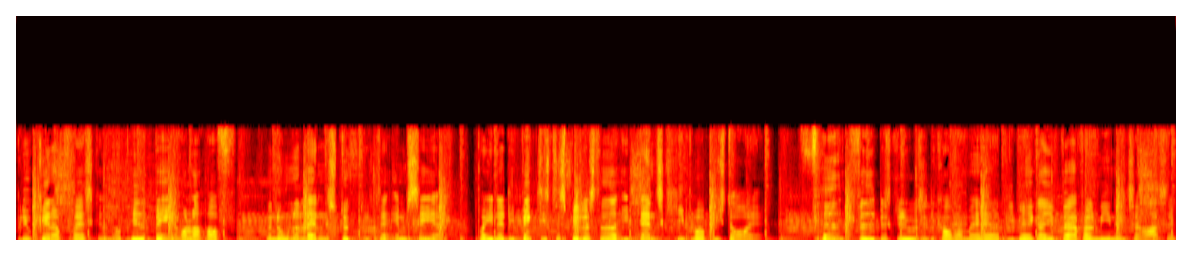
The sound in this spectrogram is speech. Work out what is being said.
Bliv genopfrisket, når PDB holder hof med nogle af landets dygtigste MC'er på en af de vigtigste spillesteder i dansk hiphop-historie. Fed, fed beskrivelse, de kommer med her. De vækker i hvert fald min interesse.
